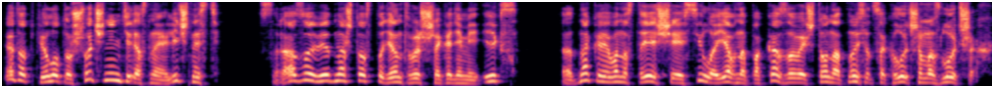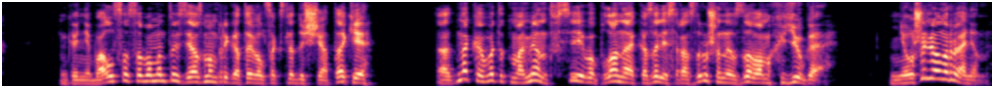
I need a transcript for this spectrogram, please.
Этот пилот уж очень интересная личность. Сразу видно, что студент Высшей Академии X, однако его настоящая сила явно показывает, что он относится к лучшим из лучших. Ганнибал с особым энтузиазмом приготовился к следующей атаке, однако в этот момент все его планы оказались разрушены зовом Хьюга. Неужели он ранен?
